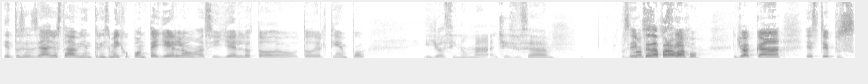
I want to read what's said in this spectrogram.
Y entonces ya yo estaba bien triste, me dijo, ponte hielo, así hielo todo, todo el tiempo. Y yo así, no manches, o sea... pues, Sí, no te da para sí. abajo. Yo acá, este, pues,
